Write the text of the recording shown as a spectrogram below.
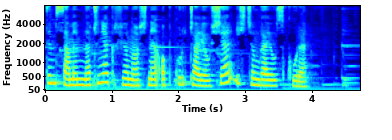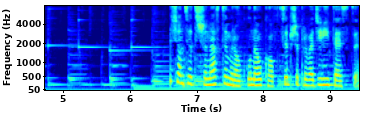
tym samym naczynia krwionośne obkurczają się i ściągają skórę. W 2013 roku naukowcy przeprowadzili testy.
